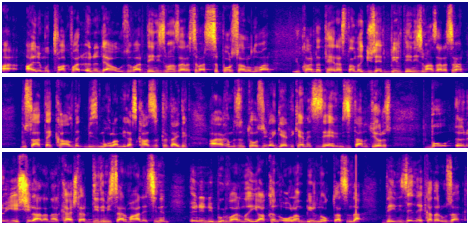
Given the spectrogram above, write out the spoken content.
a- ayrı mutfak var, önünde havuzu var, deniz manzarası var, spor salonu var. Yukarıda terastan da güzel bir deniz manzarası var. Bu saatte kaldık. Biz Muğla Milas Kazıklı'daydık. Ayağımızın tozuyla geldik. Hemen size evimizi tanıtıyoruz. Bu önü yeşil alan arkadaşlar. Didimhisar Mahallesi'nin Ünlü Bulvarı'na yakın olan bir noktasında. Denize ne kadar uzak?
